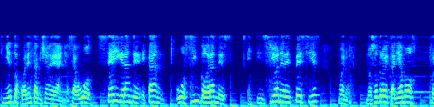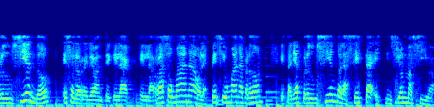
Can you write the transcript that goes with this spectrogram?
540 millones de años. O sea, hubo seis grandes, están, hubo cinco grandes extinciones de especies. Bueno, nosotros estaríamos produciendo, eso es lo relevante, que la, que la raza humana o la especie humana, perdón, estaría produciendo la sexta extinción masiva.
